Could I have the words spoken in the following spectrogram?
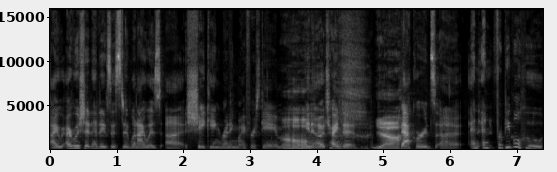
I, I wish it had existed when I was uh, shaking running my first game. Oh. You know, trying to Yeah. backwards uh, and and for people who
